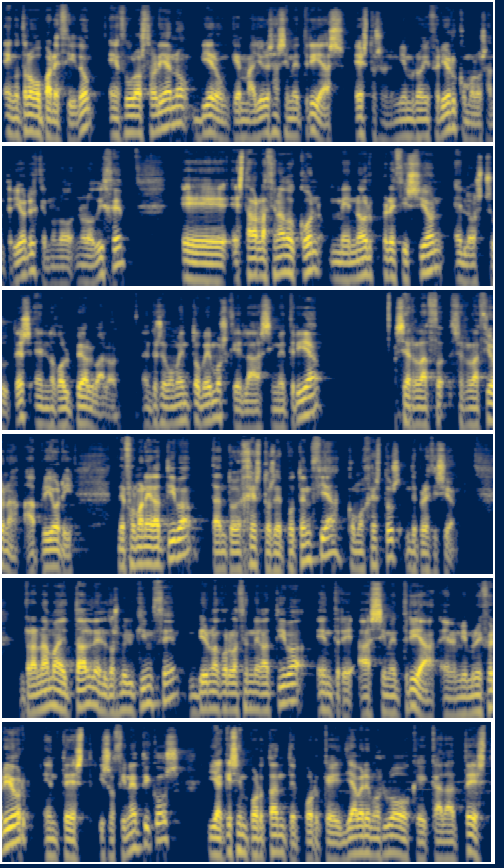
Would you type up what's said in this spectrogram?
encontró algo parecido. En fútbol australiano vieron que mayores asimetrías, estos en el miembro inferior, como los anteriores, que no lo, dije, eh, estaba relacionado con menor precisión en los chutes, en el golpeo al balón. Entonces, de momento vemos que la asimetría se, relaciona a priori de forma negativa tanto en gestos de potencia como en gestos de precisión. Ranama et al. en el 2015 vieron una correlación negativa entre asimetría en el miembro inferior en test isocinéticos y aquí es importante porque ya veremos luego que cada test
